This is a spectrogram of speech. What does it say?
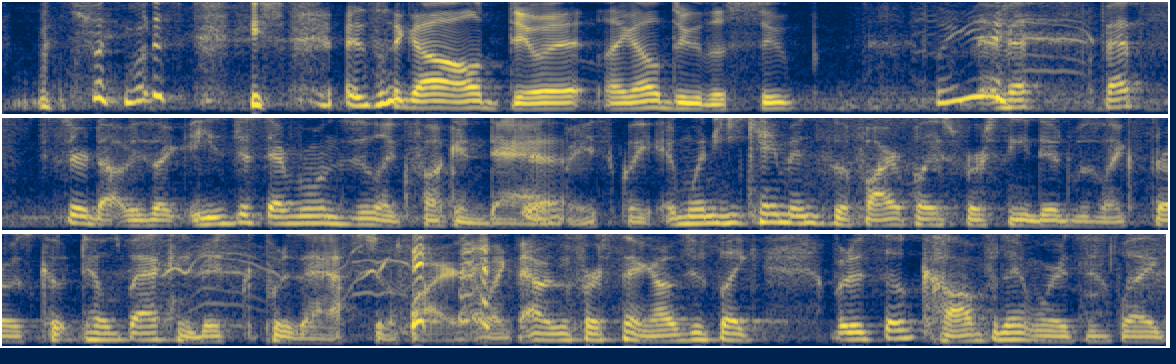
it's like, what is, he's, it's like, oh, I'll do it. Like, I'll do the soup. Like, yeah. that's that's Sir Dom. He's like he's just everyone's just like fucking dad Yeah. basically. And when he came into the fireplace, first thing he did was like throw his coattails back and he basically put his ass to the fire. like that was the first thing. I was just like, but it's so confident where it's just like.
